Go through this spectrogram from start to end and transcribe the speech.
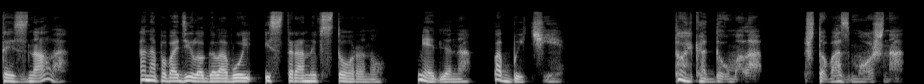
«Ты знала?» Она поводила головой из стороны в сторону — медленно, по-бычьи. «Только думала, что возможно.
